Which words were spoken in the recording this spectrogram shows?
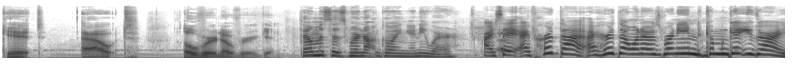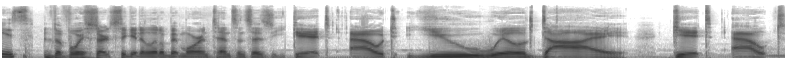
get out, over and over again. Thelma says we're not going anywhere. I say, I've heard that. I heard that when I was running to come and get you guys. The voice starts to get a little bit more intense and says, Get out, you will die. Get out.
